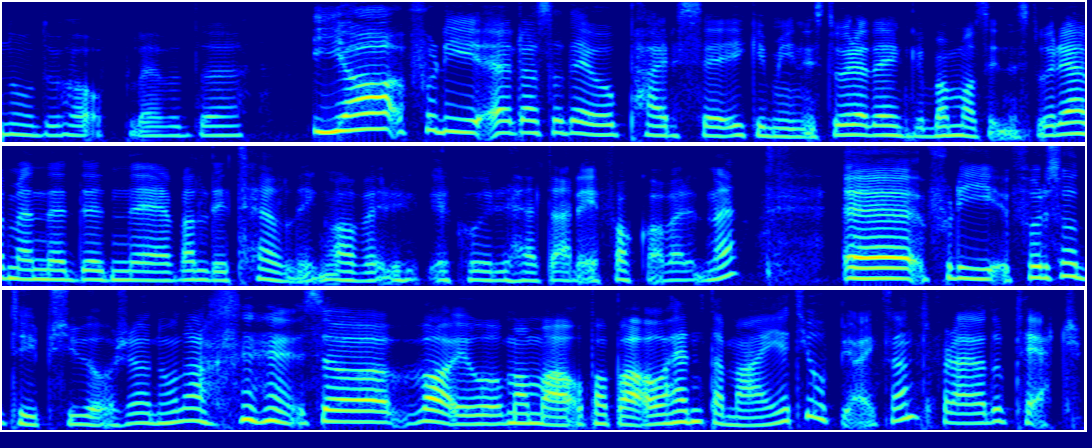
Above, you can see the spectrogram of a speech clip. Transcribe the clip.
noe du har opplevd? eh? Ja, fordi altså, det er jo per se ikke min historie, det er egentlig mamma sin historie, men eh, den er veldig telling over hvor helt ærlig fucka verden er. Uh, fordi for sånn typ 20 år siden nå, da, så var jo mamma og pappa og henta meg i Etiopia, ikke sant, for de er adoptert.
